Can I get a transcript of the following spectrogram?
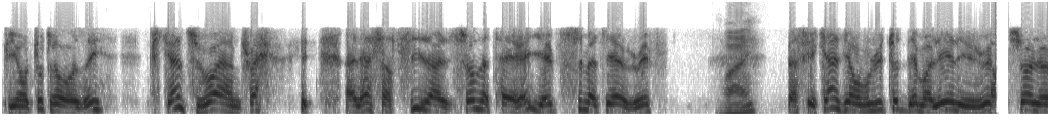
Puis ils ont tout rasé. Puis quand tu vas à Amtrak, à la sortie, là, sur le terrain, il y a un petit cimetière juif. Ouais. Parce que quand ils ont voulu tout démolir, les jeux, ça, là,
